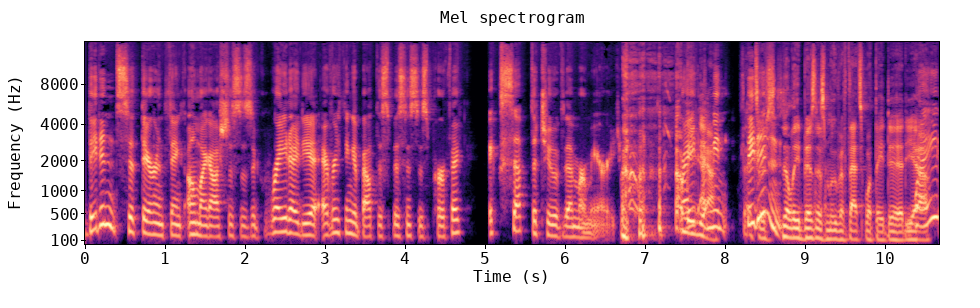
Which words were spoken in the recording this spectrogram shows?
they didn't sit there and think, oh my gosh, this is a great idea. Everything about this business is perfect, except the two of them are married. I right? Mean, yeah, I mean, they didn't. silly business move if that's what they did. Yeah. Right.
